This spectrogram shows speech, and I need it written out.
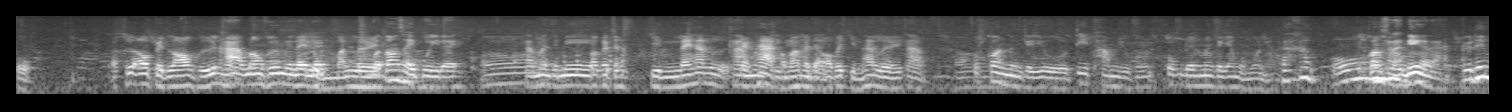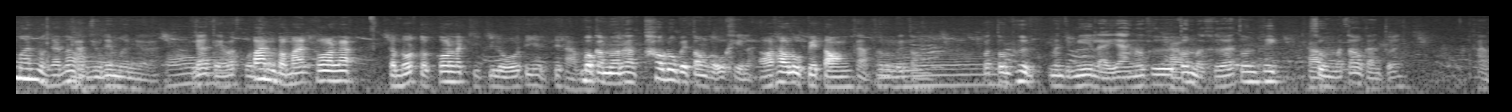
ปลูกก็คือเอาเป็ดรองพื้นครับรองพื้นไปในเลยหลุมมันเลยบ่ต้องใส่ปุ๋ยเลยอ๋อครับมันจะมี มันก็จะกินในหั่นครับแค่ห้ามันกิน ของมันในหั่ก็นจะเอาไปกินหั่นเลยครับพวกก้อนหนึ่งจะอยู่ที่ทำอยู่ครบเดือนมันก็ยังหมดหมดนะครับครับโอ้ก้อนขนาดนี้กันนะอยู่ได้มันเหมือนกันเนาะครับอยู่ได้หมื่นเดียวนะอ๋อแล้วแต่ว่าคนปั้นประมาณก้อนละ กำหนดกับก้อนละกี่กิโลที่ที่ทำบอกกำหนดครับเท่าลูกไปตองก็โอเคละ อ๋อเท่าลูกเปตอง ครับเท่าลูกเปตองเพราะต้นพืชมันจะมีหลายอย่างเนาะคือ ครับต้นมะเขือต้นพริกครับ สูงมาเต้ากันตัว ครับ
